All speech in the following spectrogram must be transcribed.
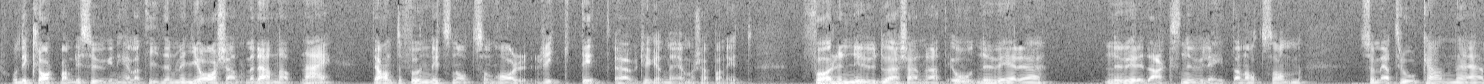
Och det är klart man blir sugen hela tiden. Men jag har känt med den att nej, det har inte funnits något som har riktigt övertygat mig om att köpa nytt. Före nu då jag känner att jo, nu är det nu är det dags, nu vill jag hitta något som som jag tror kan eh,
